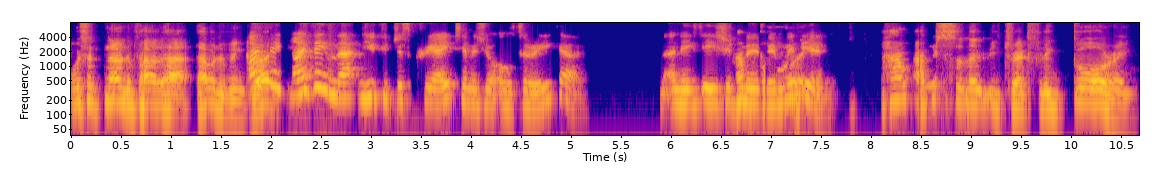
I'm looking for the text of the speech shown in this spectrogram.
wish I'd known about that. That would have been great. I think I think that you could just create him as your alter ego, and he, he should How move in with you. How absolutely dreadfully boring.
